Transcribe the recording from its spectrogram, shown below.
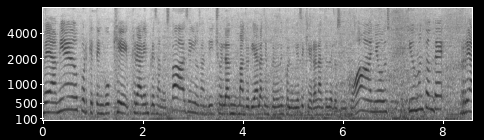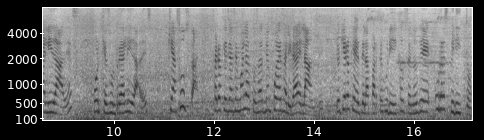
Me da miedo porque tengo que crear empresa no es fácil, nos han dicho la mayoría de las empresas en Colombia se quiebran antes de los cinco años y un montón de realidades, porque son realidades que asustan, pero que si hacemos las cosas bien puede salir adelante. Yo quiero que desde la parte jurídica usted nos dé un respirito,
